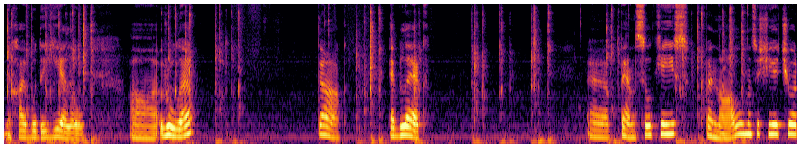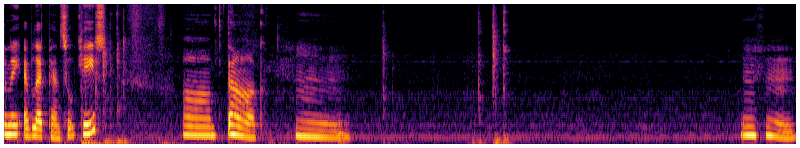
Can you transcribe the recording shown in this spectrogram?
Нехай буде yellow. А, ruler. Так. A black. Е, pencil case. Пенал. У нас ще є чорний. A black pencil case. А, так. Хм. Мгм.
